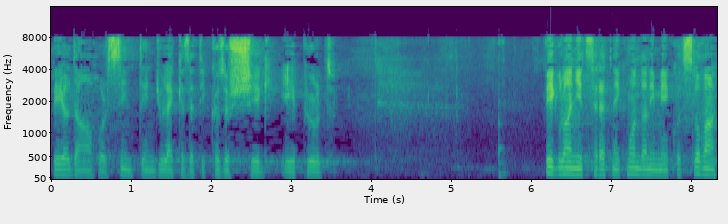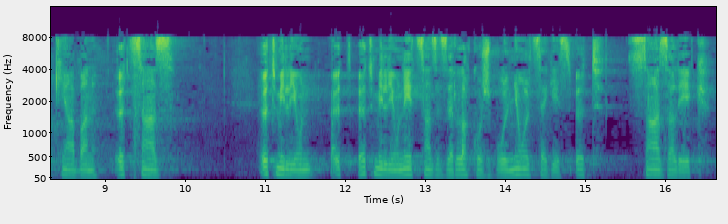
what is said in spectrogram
példa, ahol szintén gyülekezeti közösség épült. Végül annyit szeretnék mondani még, hogy Szlovákiában 500 5 millió, 5, 5 millió 400 ezer lakosból 8,5 százalék,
